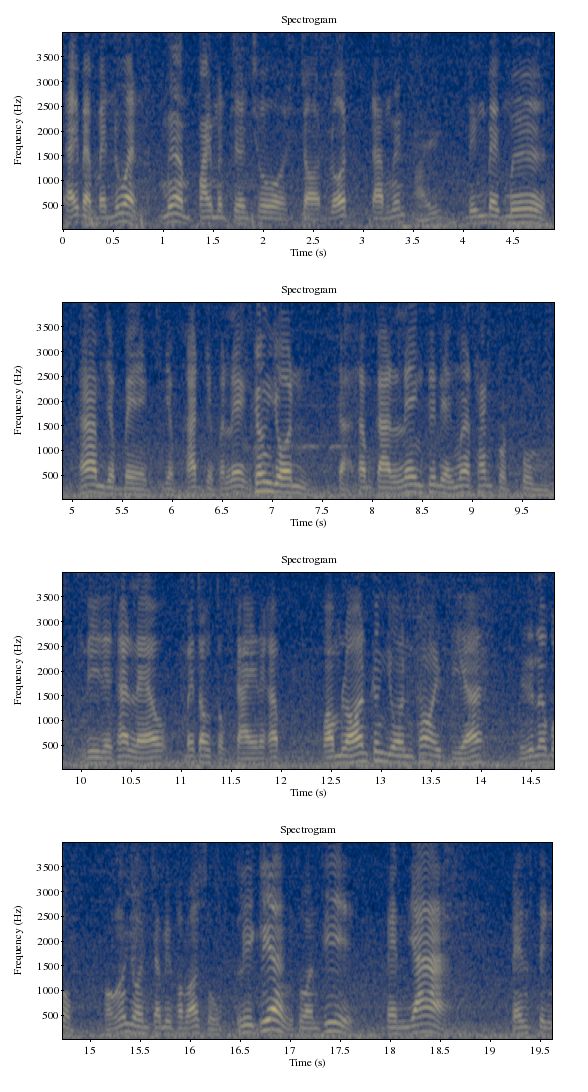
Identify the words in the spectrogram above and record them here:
ใช้แบบแมนนวลเมื่อไฟมันเตือนโชว์ จอดรถตามเงื่อนไข ดึงเบรกมือ ห้ามเหยียบเบรกเหยียบคลัตช์เหยียบคันเร่ง เครื่องยนต์ จะทำการเร่งขึ้นเองเมื่อท่านกดปุ่ม r e g e n e r a t i o n แล้วไม่ต้องตกใจนะครับ ความร้อนเครื่องยนต์ท่อไอเสีย หรือระบบของเครื่องยนต์จะมีความร้อนสูงหลีกเลี่ยงส่วนที่เป็นหญ้า เป็นสิ่ง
